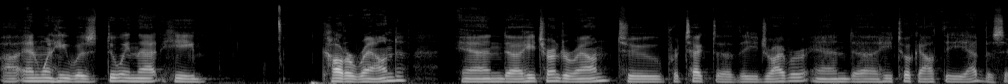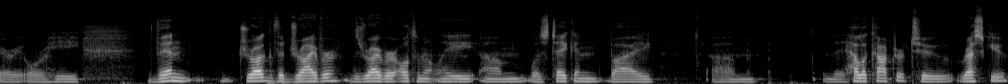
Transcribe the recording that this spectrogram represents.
Uh, and when he was doing that, he caught around and uh, he turned around to protect uh, the driver and uh, he took out the adversary or he then drugged the driver. The driver ultimately um, was taken by um, the helicopter to rescue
